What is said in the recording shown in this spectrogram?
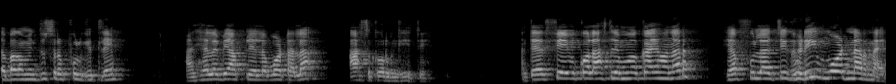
तर बघा मी दुसरं फुल घेतलंय. आणि ह्याला बी आपल्याला बोटाला असं करून घ्यायचे आणि त्यात फेविकॉल असल्यामुळं काय होणार? ह्या फुलाची घडी मोडणार नाही.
